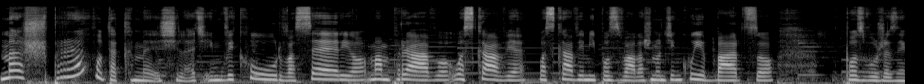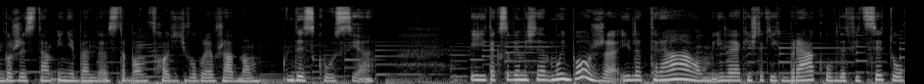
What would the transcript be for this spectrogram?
masz prawo tak myśleć. I mówię, kurwa, serio, mam prawo, łaskawie, łaskawie mi pozwalasz, no dziękuję bardzo pozwól, że z niego korzystam i nie będę z tobą wchodzić w ogóle w żadną dyskusję. I tak sobie myślę, mój Boże, ile traum, ile jakichś takich braków, deficytów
